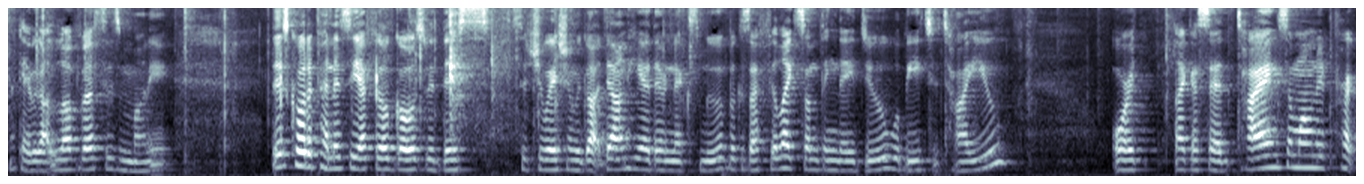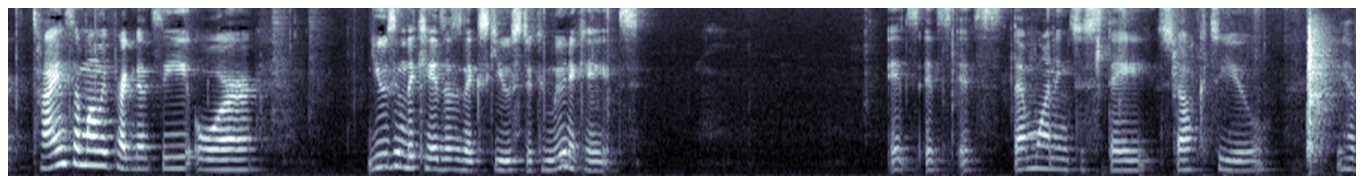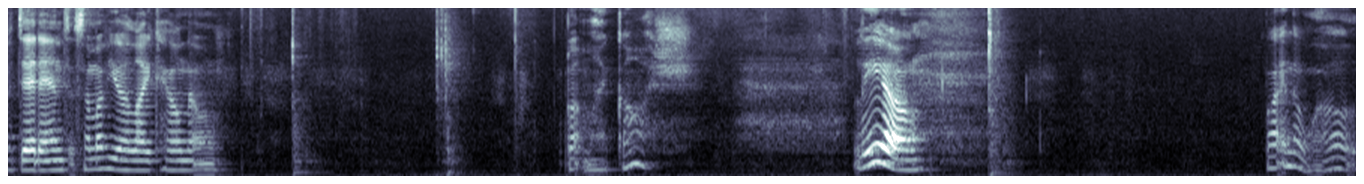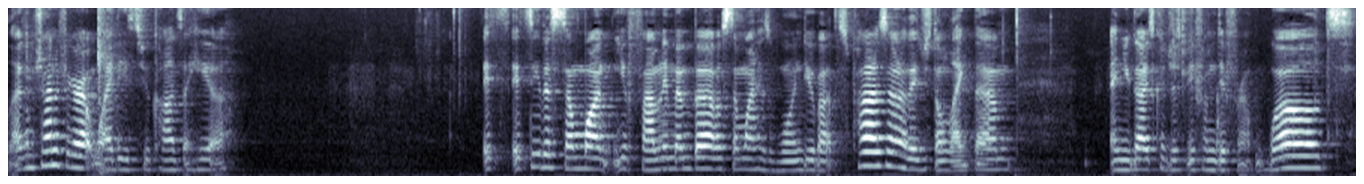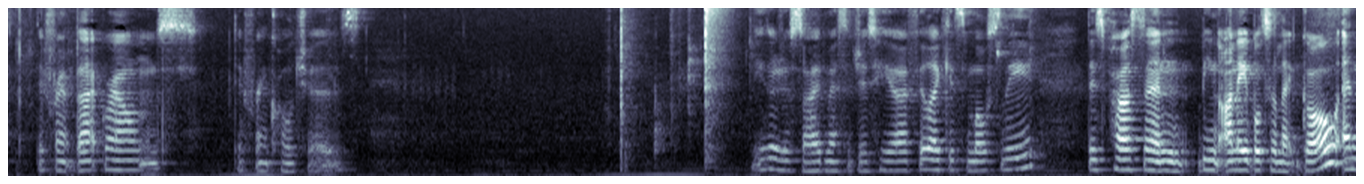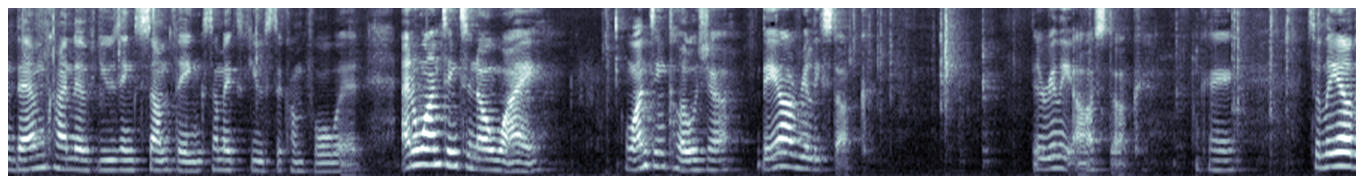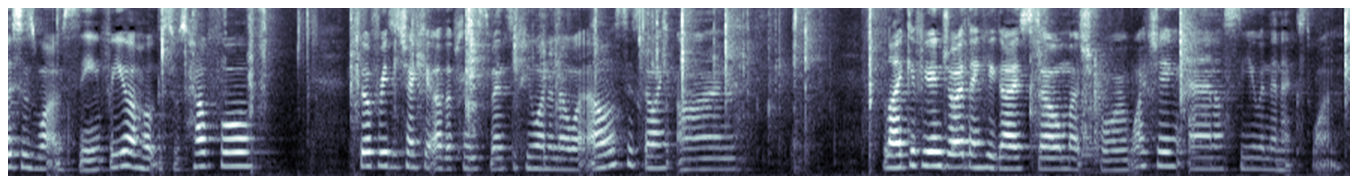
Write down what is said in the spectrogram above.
okay, we got love versus money. This codependency, I feel, goes with this situation we got down here, their next move, because I feel like something they do will be to tie you. Or, like I said, tying someone with tying someone with pregnancy or using the kids as an excuse to communicate it's it's it's them wanting to stay stuck to you. You have dead ends. Some of you are like hell no. But my gosh. Leo. What in the world? Like i'm trying to figure out why these two cards are here. It's it's either someone your family member or someone has warned you about this person or they just don't like them and you guys could just be from different worlds different backgrounds different cultures these are just side messages here i feel like it's mostly this person being unable to let go and them kind of using something some excuse to come forward and wanting to know why wanting closure they are really stuck. They really are stuck. Okay. So Leo, this is what I'm seeing for you. I hope this was helpful. Feel free to check your other placements if you want to know what else is going on. Like if you enjoyed. Thank you guys so much for watching and I'll see you in the next one.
